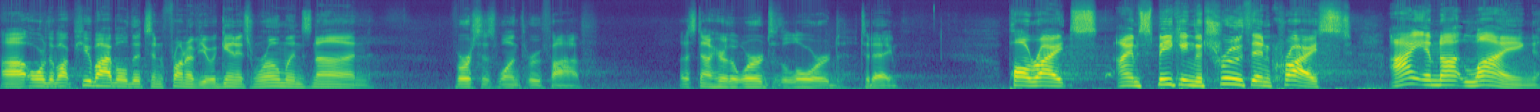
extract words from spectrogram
uh, or the Pew Bible that's in front of you. Again, it's Romans 9, verses 1 through 5. Let us now hear the words of the Lord today. Paul writes, I am speaking the truth in Christ. I am not lying.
